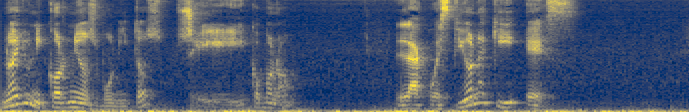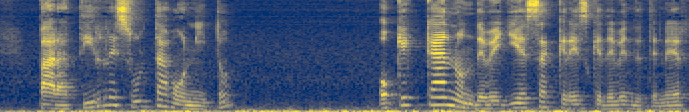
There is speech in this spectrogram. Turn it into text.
¿No hay unicornios bonitos? Sí, cómo no. La cuestión aquí es, ¿para ti resulta bonito? ¿O qué canon de belleza crees que deben de tener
